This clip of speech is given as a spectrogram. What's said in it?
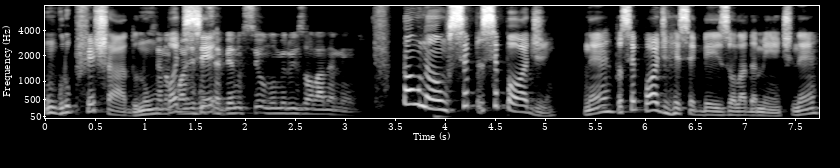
um grupo fechado. Não, Você não pode, pode, ser. receber no seu número isoladamente. Não, não, você pode, né? Você pode receber isoladamente, né?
